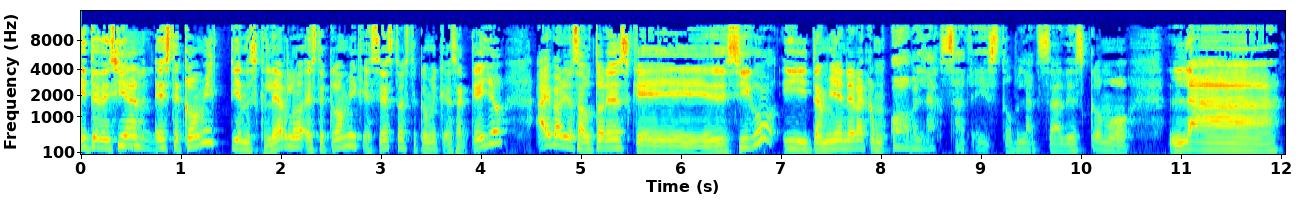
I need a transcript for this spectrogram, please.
Y te decían, este cómic tienes que leerlo, este cómic es esto, este cómic es aquello. Hay varios autores que sigo y también era como, oh, Black Sad esto, Black Sad es como la,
